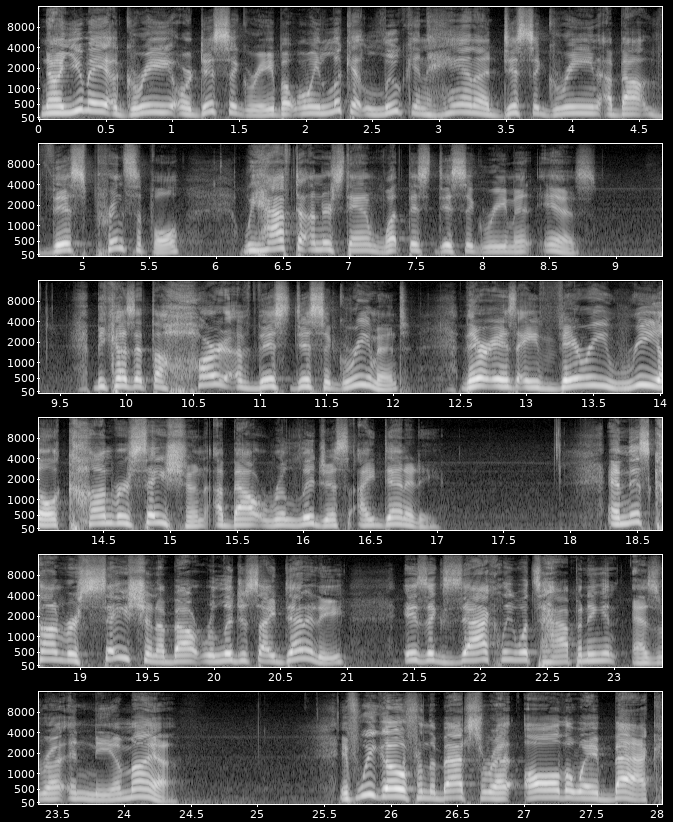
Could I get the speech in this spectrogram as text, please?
Now, you may agree or disagree, but when we look at Luke and Hannah disagreeing about this principle, we have to understand what this disagreement is. Because at the heart of this disagreement, there is a very real conversation about religious identity. And this conversation about religious identity is exactly what's happening in Ezra and Nehemiah. If we go from the Bachelorette all the way back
